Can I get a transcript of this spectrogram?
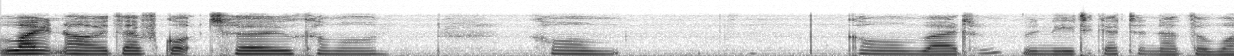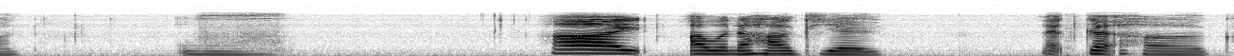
Right now, they've got two. Come on. Come on. Come on, red. We need to get another one. Ooh. Hi, I want to hug you. Let's get hugs.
